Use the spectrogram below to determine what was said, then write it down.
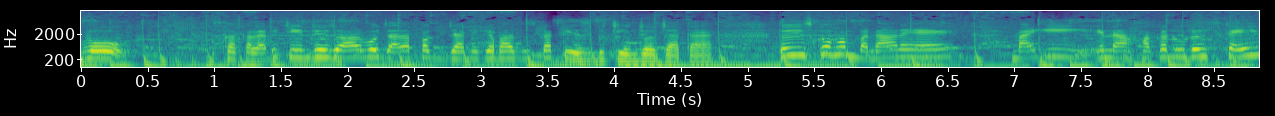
वो उसका कलर भी चेंज हो जाए और वो ज़्यादा पक जाने के बाद उसका टेस्ट भी चेंज हो जाता है। तो इसको हम बना रहे हैं Maggi in hakka noodle style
